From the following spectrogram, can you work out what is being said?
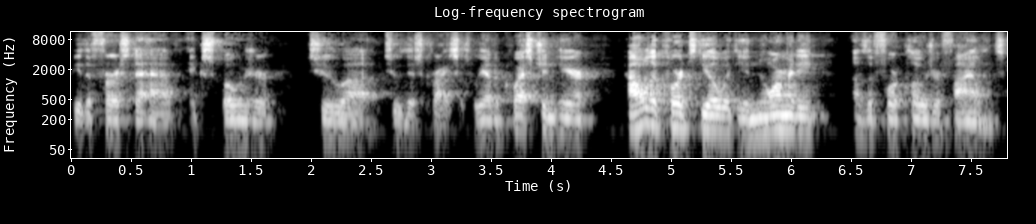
be the first to have exposure to, uh, to this crisis. We have a question here. How will the courts deal with the enormity of the foreclosure filings?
